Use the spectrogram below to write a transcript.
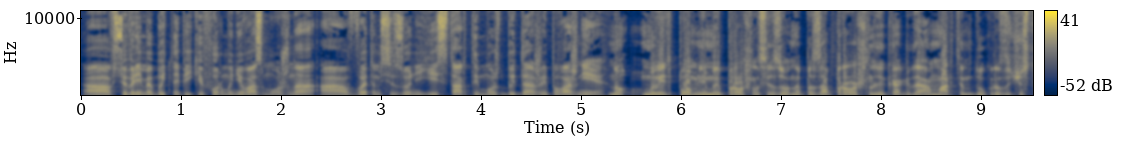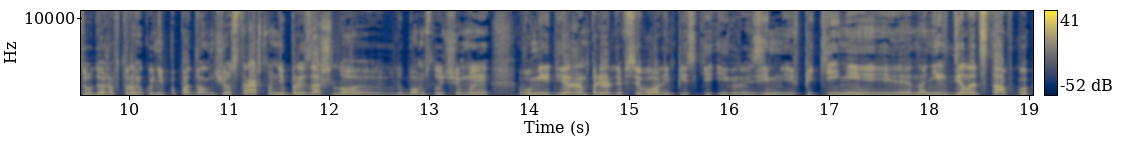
а, все время быть на пике формы невозможно, а в этом сезоне есть старты, может быть, даже и поважнее. Ну, мы ведь помним и прошлый сезон, и позапрошлый, когда Мартин Дукра зачастую даже в тройку не попадал. Ничего страшного не произошло. В любом случае, мы в уме держим прежде всего Олимпийские игры зимние в Пекине, и на них делает ставку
